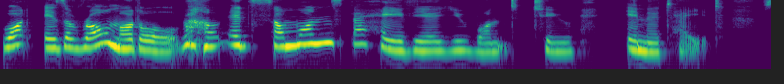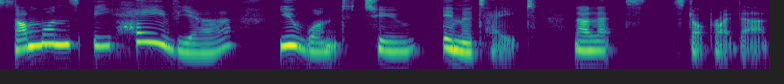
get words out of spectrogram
What is a role model? Well, it's someone's behavior you want to imitate, someone's behavior you want to imitate. Now, let's stop right there.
